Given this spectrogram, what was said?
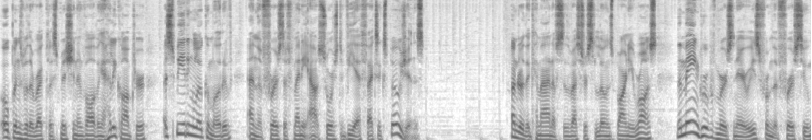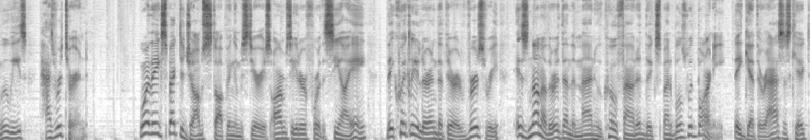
opens with a reckless mission involving a helicopter, a speeding locomotive, and the first of many outsourced VFX explosions. Under the command of Sylvester Stallone's Barney Ross, the main group of mercenaries from the first two movies has returned. When they expect a job stopping a mysterious arms dealer for the CIA, they quickly learn that their adversary is none other than the man who co-founded the Expendables with Barney. They get their asses kicked,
